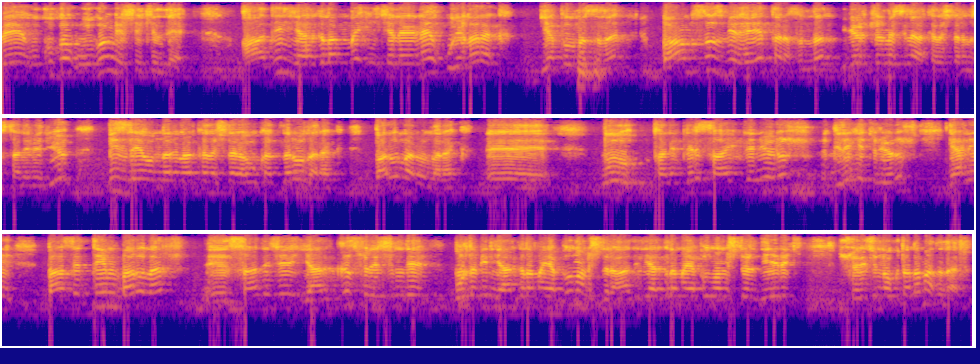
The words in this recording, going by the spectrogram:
ve hukuka uygun bir şekilde adil yargılanma ilkelerine uyularak yapılmasını bağımsız bir heyet tarafından yürütülmesini arkadaşlarımız talep ediyor. Biz de onların arkadaşlar avukatları olarak, barolar olarak e, bu talepleri sahipleniyoruz, dile getiriyoruz. Yani bahsettiğim barolar e, sadece yargı sürecinde burada bir yargılama yapılmamıştır, adil yargılama yapılmamıştır diyerek süreci noktalamadılar.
